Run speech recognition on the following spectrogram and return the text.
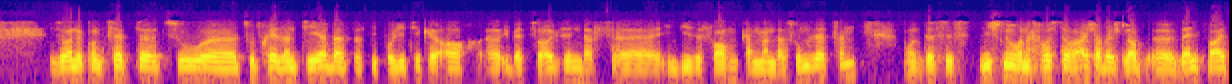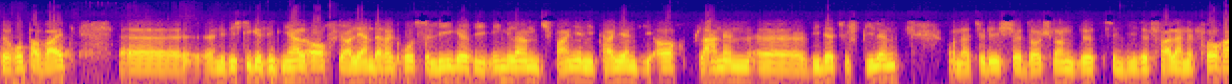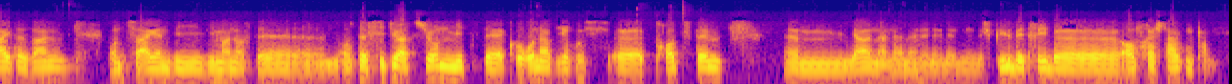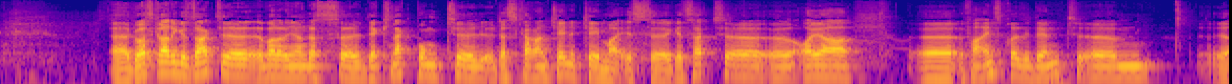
so eine Konzepte zu, äh, zu präsentieren, dass, dass die Politiker auch äh, überzeugt sind, dass äh, in diese Form kann man das umsetzen. Und das ist nicht nur in Österreich, aber ich glaube äh, weltweit, europaweit äh, eine wichtige Signal auch für alle andere große Liga wie England, Spanien, Italien, die auch planen, äh, wieder zu spielen. Und natürlich äh, Deutschland wird in diesem Fall eine Vorreiter sein und zeigen, wie, wie man aus der, aus der Situation mit der Coronavirus äh, trotzdem ähm, ja, eine, eine, eine Spielbetriebe aufrechthalten kann. Äh, du hast gerade gesagt, äh, Valerian, dass äh, der Knackpunkt das Quarantänethema ist. Jetzt hat euer Vereinspräsident ähm,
